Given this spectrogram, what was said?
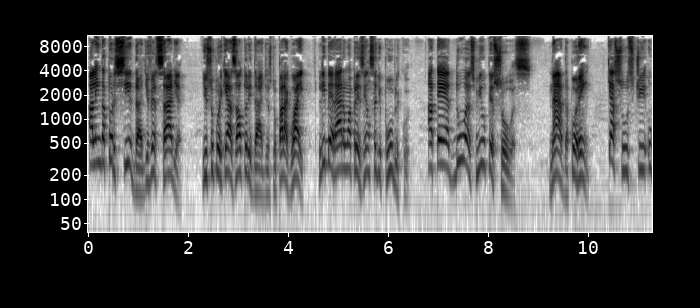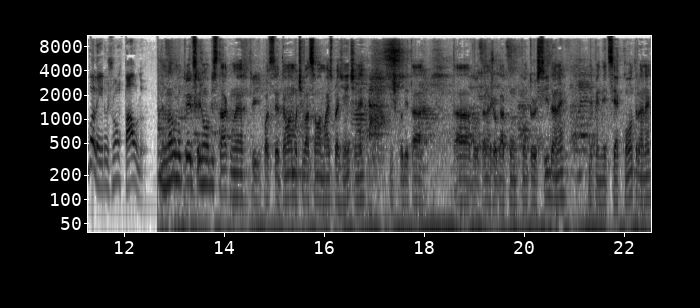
além da torcida adversária. Isso porque as autoridades do Paraguai liberaram a presença de público, até duas mil pessoas. Nada, porém, que assuste o goleiro João Paulo. Não, não creio que seja um obstáculo, né? Que pode ser até uma motivação a mais pra gente, né? A gente poder estar tá, tá voltando a jogar com, com torcida, né? Independente se é contra, né?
